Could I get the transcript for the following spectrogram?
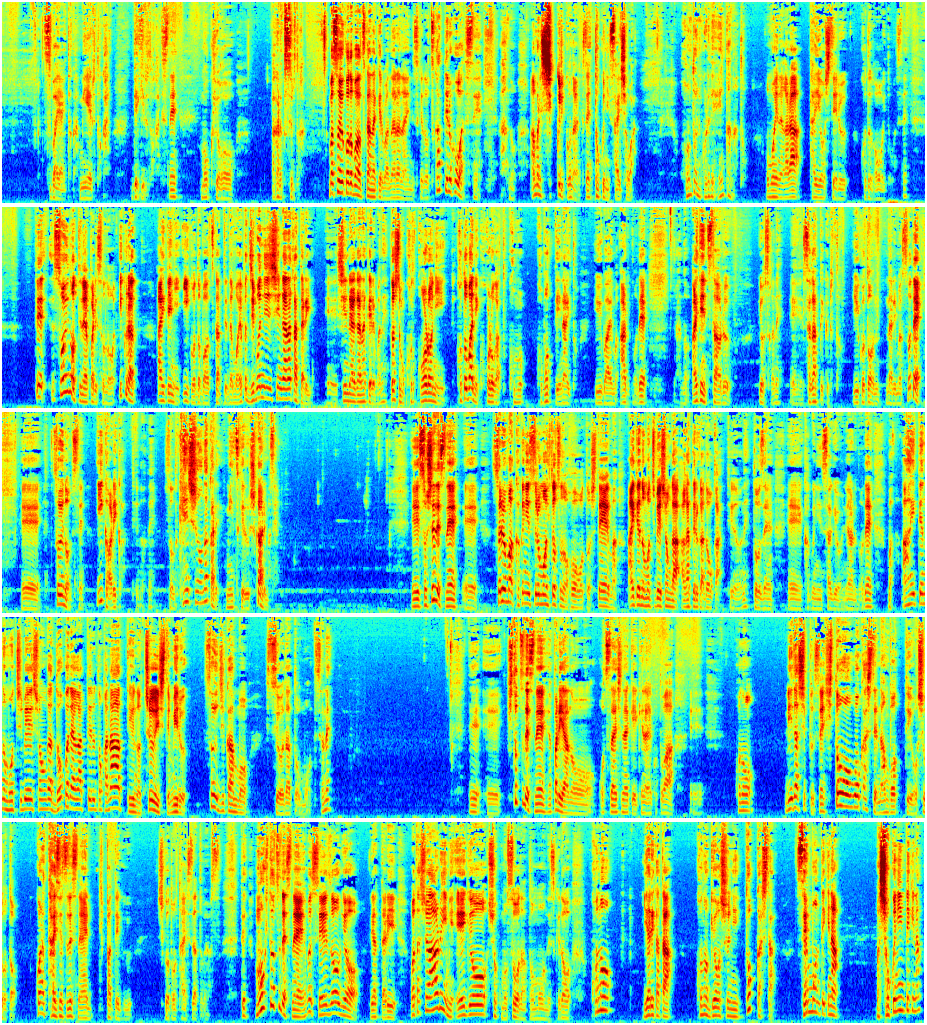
素早いとか、見えるとか、できるとかですね。目標を明るくするとか。まあそういう言葉を使わなければならないんですけど、使ってる方はですね、あの、あまりしっくりこないわけですね。特に最初は。本当にこれで変かなと思いながら対応していることが多いと思うんですね。で、そういうのっていうのはやっぱりその、いくら相手にいい言葉を使ってでも、やっぱ自分に自信がなかったり、えー、信頼がなければね、どうしても心に、言葉に心がこも、こもっていないという場合もあるので、あの、相手に伝わる要素がね、えー、下がってくるということになりますので、えー、そういうのをですね、いいか悪いかっていうのはね、その研修の中で身につけるしかありません。えー、そしてですね、えー、それをまあ確認するもう一つの方法として、まあ相手のモチベーションが上がってるかどうかっていうのをね、当然、えー、確認作業になるので、まあ相手のモチベーションがどこで上がってるのかなっていうのを注意してみる。そういう時間も必要だと思うんですよね。で、えー、一つですね、やっぱりあの、お伝えしなきゃいけないことは、えー、このリーダーシップですね、人を動かしてなんぼっていうお仕事。これは大切ですね。引っ張っていく仕事を大切だと思います。で、もう一つですね、やっぱり製造業であったり、私はある意味営業職もそうだと思うんですけど、このやり方、この業種に特化した専門的な、まあ、職人的な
